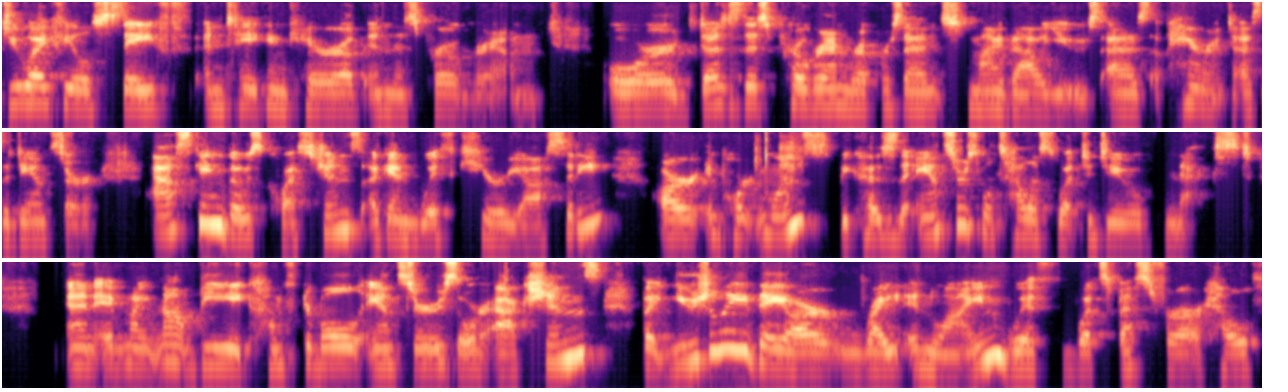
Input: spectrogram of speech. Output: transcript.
do I feel safe and taken care of in this program? or does this program represent my values as a parent, as a dancer? Asking those questions, again, with curiosity, are important ones because the answers will tell us what to do next. And it might not be comfortable answers or actions, but usually they are right in line with what's best for our health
